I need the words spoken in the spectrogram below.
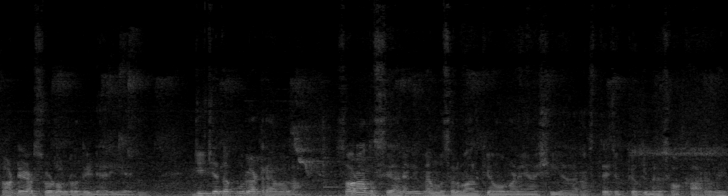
850 ਡਾਲਰ ਦੀ ਡੈਰੀ ਹੈ ਜੀ 'ਚ ਤਾਂ ਪੂਰਾ ਟਰੈਵਲ ਆ। ਸਾਰਾ ਦੱਸਿਆ ਨੇ ਵੀ ਮੈਂ ਮੁਸਲਮਾਨ ਕਿਉਂ ਬਣਿਆ ਸ਼ੀਆ ਰਸਤੇ 'ਚ ਕਿਉਂਕਿ ਮੈਨੂੰ ਸੌਖਾ ਰਵੇ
